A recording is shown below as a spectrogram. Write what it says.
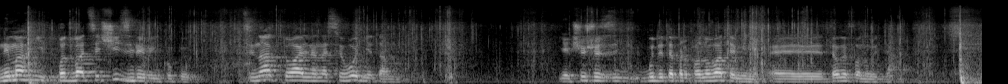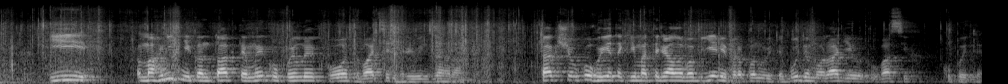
Не магніт, по 26 гривень купив. Ціна актуальна на сьогодні там. Якщо щось будете пропонувати мені, е, телефонуйте. І магнітні контакти ми купили по 20 гривень за грам. Так що, у кого є такі матеріали в об'ємі, пропонуйте. Будемо раді у вас їх купити.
